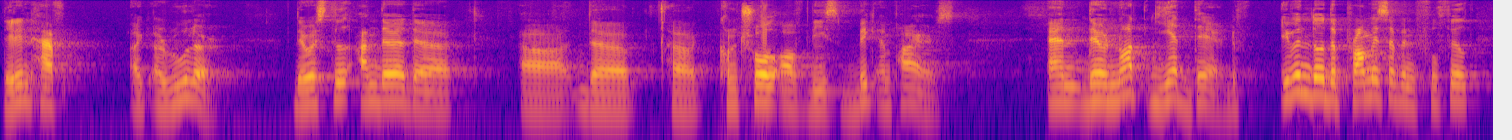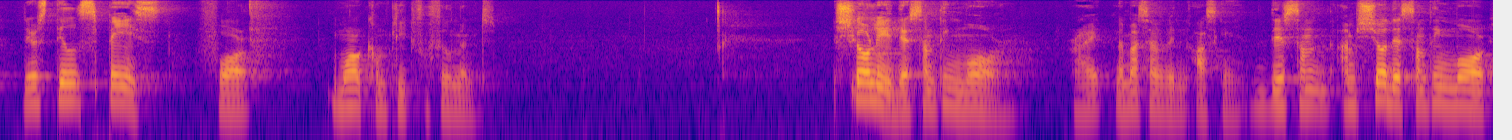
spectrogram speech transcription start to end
They didn't have a, a ruler. They were still under the, the uh, control of these big empires. And they're not yet there. Even though the promise has been fulfilled, there's still space for more complete fulfillment. Surely there's something more, right? They must have been asking. There's some, I'm sure there's something more.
